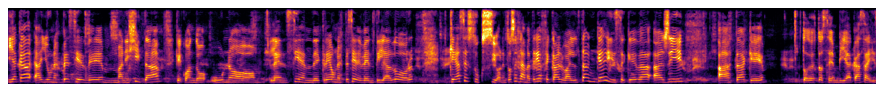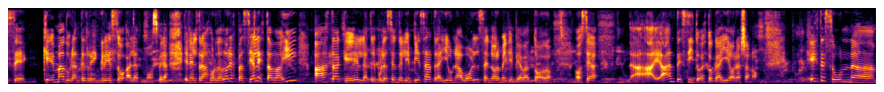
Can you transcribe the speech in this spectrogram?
Y acá hay una especie de manijita que cuando uno la enciende crea una especie de ventilador que hace succión. Entonces la materia fecal va al tanque y se queda allí hasta que todo esto se envía a casa y se quema durante el reingreso a la atmósfera. En el transbordador espacial estaba ahí hasta que la tripulación de limpieza traía una bolsa enorme y limpiaba todo. O sea, antes sí todo esto caía, ahora ya no. Esta es una,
